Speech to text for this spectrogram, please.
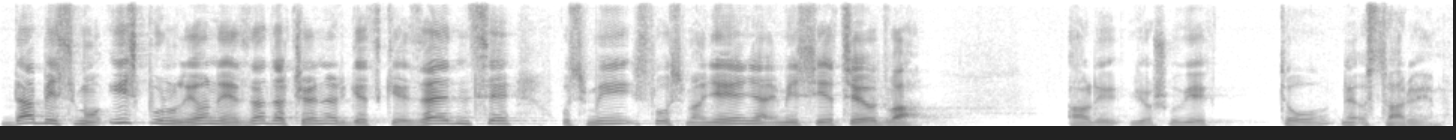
da bismo ispunili one zadaće energetske zajednice u smislu smanjenja emisije CO2. Ali još uvijek to ne ostvarujemo.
